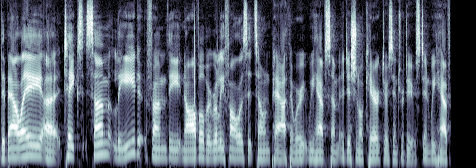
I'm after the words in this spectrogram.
The ballet uh, takes some lead from the novel, but really follows its own path. And we have some additional characters introduced. And we have,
